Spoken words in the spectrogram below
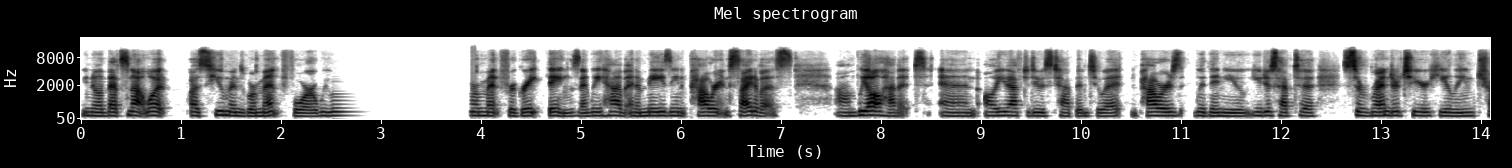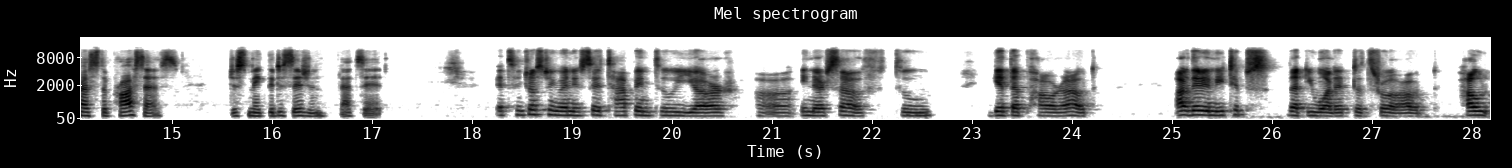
You know, that's not what us humans were meant for. We were meant for great things, and we have an amazing power inside of us Um, we all have it, and all you have to do is tap into it. Powers within you. You just have to surrender to your healing, trust the process, just make the decision. That's it. It's interesting when you say tap into your uh, inner self to mm-hmm. get the power out. Are there any tips that you wanted to throw out? How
